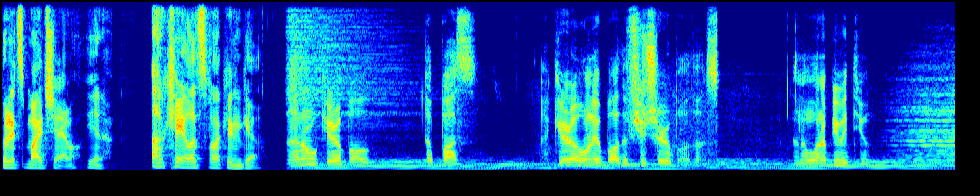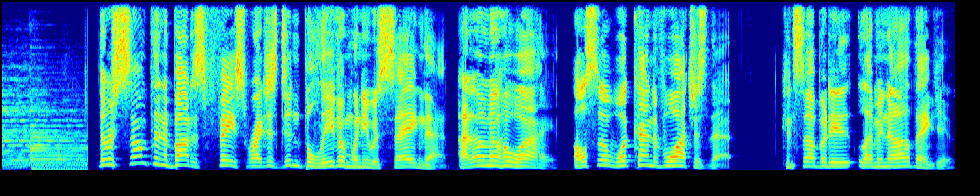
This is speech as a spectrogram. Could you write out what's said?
but it's my channel, you know. Okay, let's fucking go. I don't care about the past. I care only about the future about us. And I want to be with you. There was something about his face where I just didn't believe him when he was saying that. I don't know why. Also, what kind of watch is that? Can somebody let me know? Thank you.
